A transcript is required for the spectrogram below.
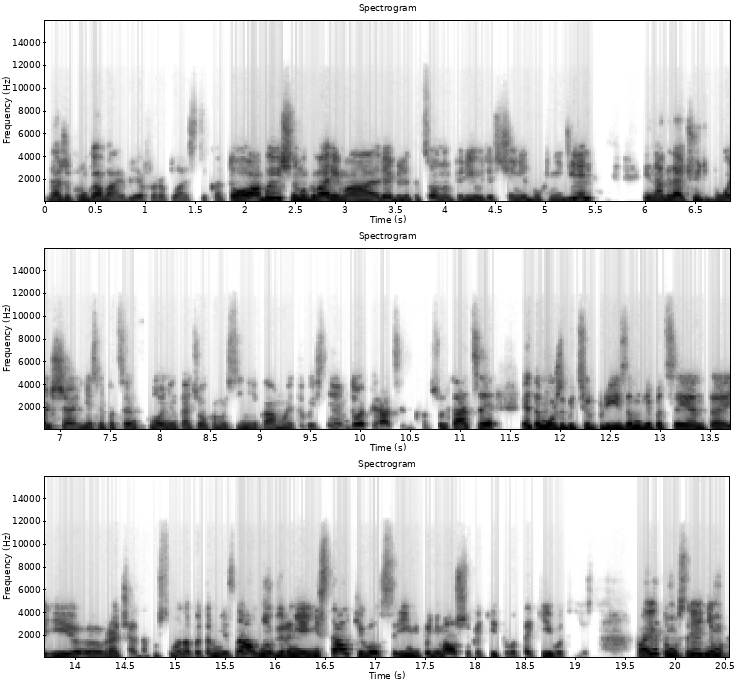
даже круговая блефаропластика, то обычно мы говорим о реабилитационном периоде в течение двух недель, Иногда чуть больше, если пациент склонен к отекам и синякам, мы это выясняем до операции, до консультации. Это может быть сюрпризом для пациента, и э, врача, допустим, он об этом не знал, ну, вернее, не сталкивался и не понимал, что какие-то вот такие вот есть. Поэтому в среднем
